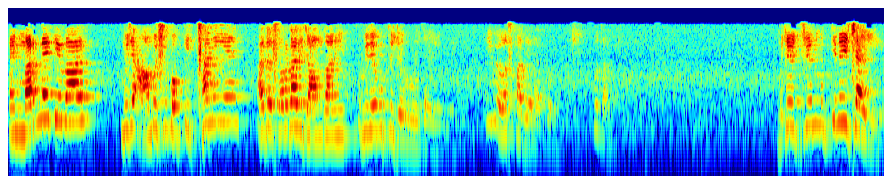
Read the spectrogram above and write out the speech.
इन मरने के बाद मुझे आमुष्य भोग की इच्छा नहीं है अगर स्वर्ग आदि जाऊँगा नहीं तो विजय मुक्ति ज़रूर हो। जाएगी ये व्यवस्था दे रहा है पूर्व मुझे जीवन मुक्ति नहीं चाहिए।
